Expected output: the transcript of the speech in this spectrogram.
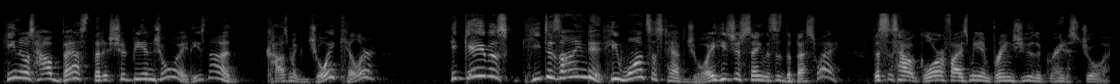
he knows how best that it should be enjoyed. He's not a cosmic joy killer. He gave us, He designed it. He wants us to have joy. He's just saying this is the best way. This is how it glorifies me and brings you the greatest joy.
